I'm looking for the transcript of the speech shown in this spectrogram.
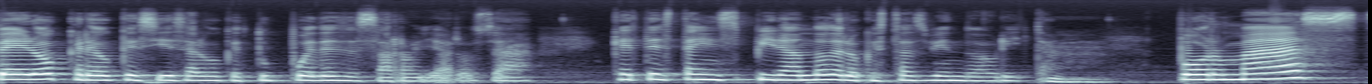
pero creo que sí es algo que tú puedes desarrollar. O sea, ¿qué te está inspirando de lo que estás viendo ahorita? Por más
